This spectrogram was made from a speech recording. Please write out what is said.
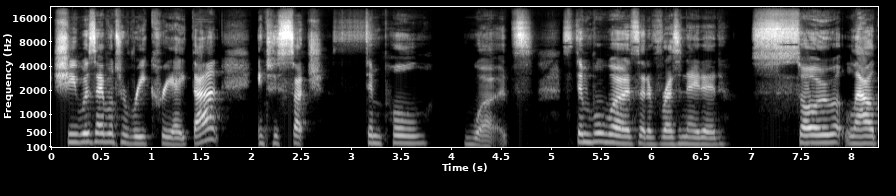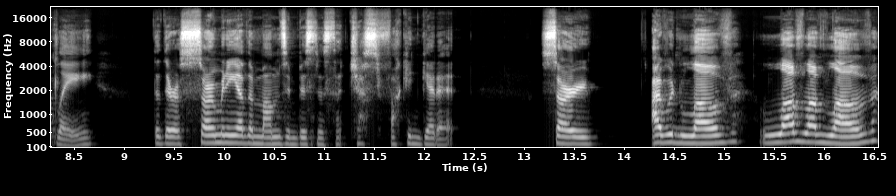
she was able to recreate that into such simple words, simple words that have resonated so loudly that there are so many other mums in business that just fucking get it. So I would love, love, love, love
